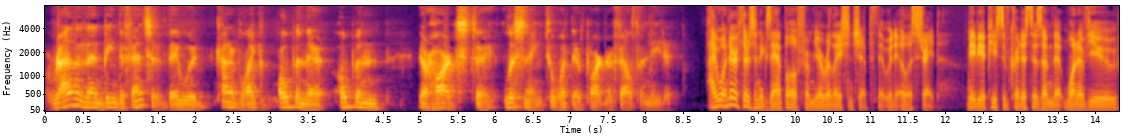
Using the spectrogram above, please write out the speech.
Rather than being defensive, they would kind of like open their open their hearts to listening to what their partner felt and needed. I wonder if there's an example from your relationship that would illustrate maybe a piece of criticism that one of you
